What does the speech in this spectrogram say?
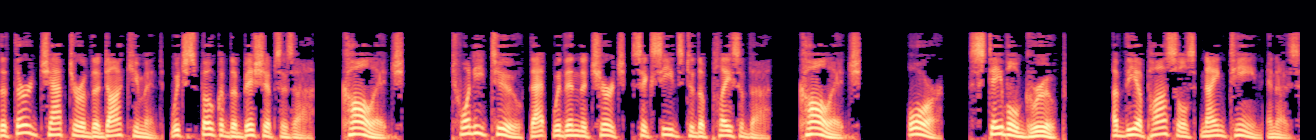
The third chapter of the document, which spoke of the bishops as a college 22 that, within the Church, succeeds to the place of the college, or stable group of the Apostles 19 and is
